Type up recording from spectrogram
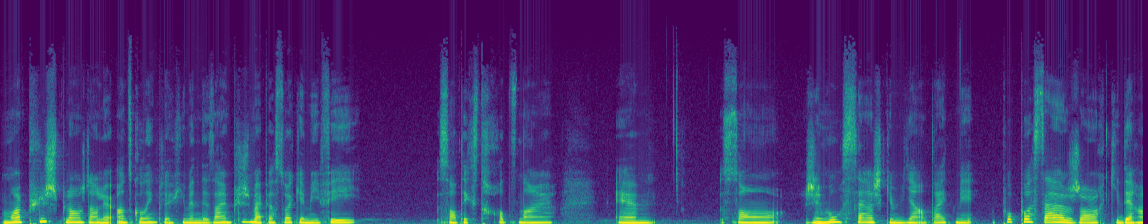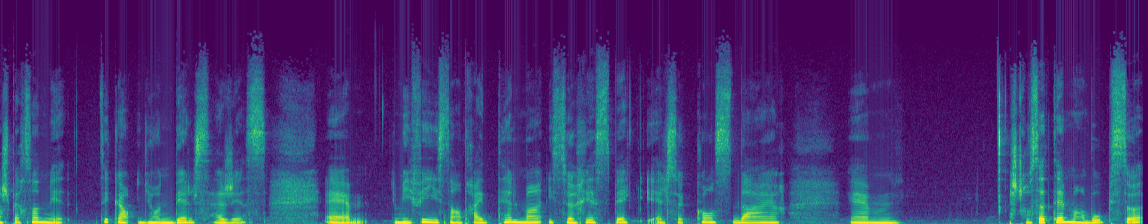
moi, plus je plonge dans le unschooling le human design, plus je m'aperçois que mes filles sont extraordinaires. Euh, sont, j'ai le mot sage qui me vient en tête, mais pas, pas sage, genre qui dérange personne, mais tu sais, quand ils ont une belle sagesse. Euh, mes filles, ils s'entraident tellement, ils se respectent, elles se considèrent. je trouve ça tellement beau. Puis ça,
